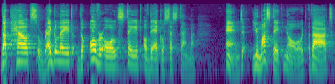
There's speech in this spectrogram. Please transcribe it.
that helps regulate the overall state of the ecosystem. And you must take note that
